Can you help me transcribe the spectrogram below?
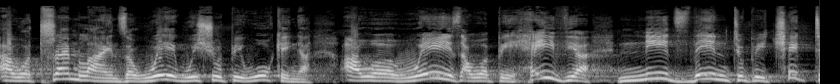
our tram lines, the way we should be walking. Our ways, our behavior needs then to be checked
